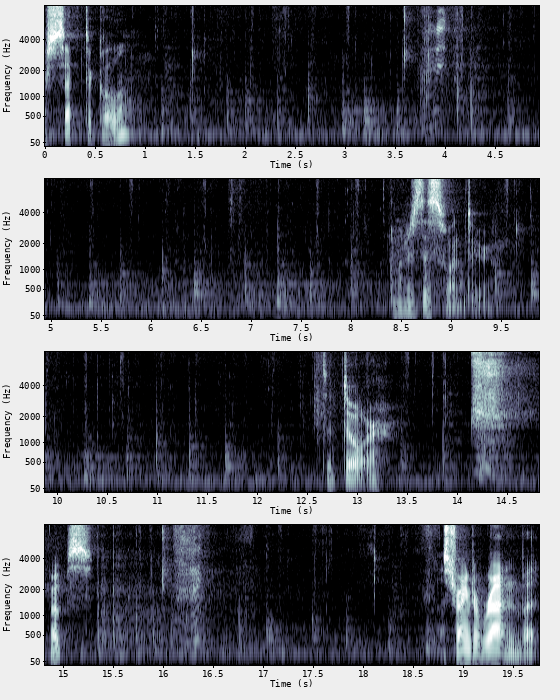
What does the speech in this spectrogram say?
Receptacle. What does this one do? It's a door. Oops. I was trying to run, but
